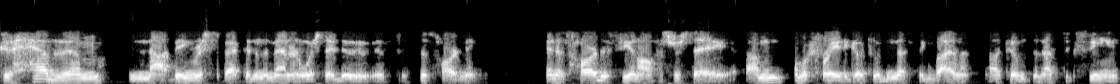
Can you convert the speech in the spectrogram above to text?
To have them not being respected in the manner in which they do is just disheartening, and it's hard to see an officer say, "I'm I'm afraid to go to a domestic violence uh, to a domestic scene."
